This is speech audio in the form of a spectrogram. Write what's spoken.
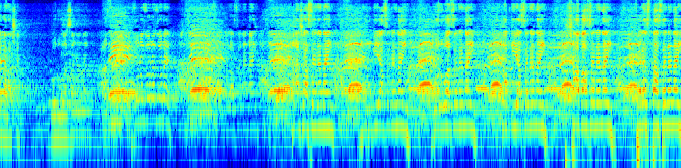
এবার আসেন। গরু আছে না নাই? জোরে জোরে জোরে। আছে। না নাই? হাঁস আছে না নাই? মুরগি আছে না নাই? গরু আছে না নাই? হাতি আছে না নাই? সাপ আছে না নাই? ফেরেস্তা আছে না নাই?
